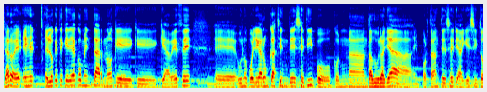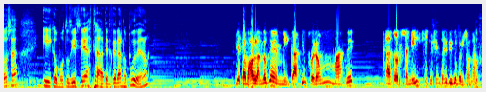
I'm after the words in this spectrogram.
Claro, es, es- es lo que te quería comentar, ¿no? Que, que- que a veces eh, uno puede llegar a un casting de ese tipo con una andadura ya importante, seria y exitosa, y como tú dices, hasta la tercera no pude, ¿no? y estamos hablando que en mi casting fueron más de 14.700 y pico personas Uf,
